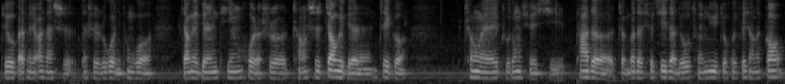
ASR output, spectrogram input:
只有百分之二三十，但是如果你通过讲给别人听，或者是尝试教给别人，这个。称为主动学习，它的整个的学习的留存率就会非常的高，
